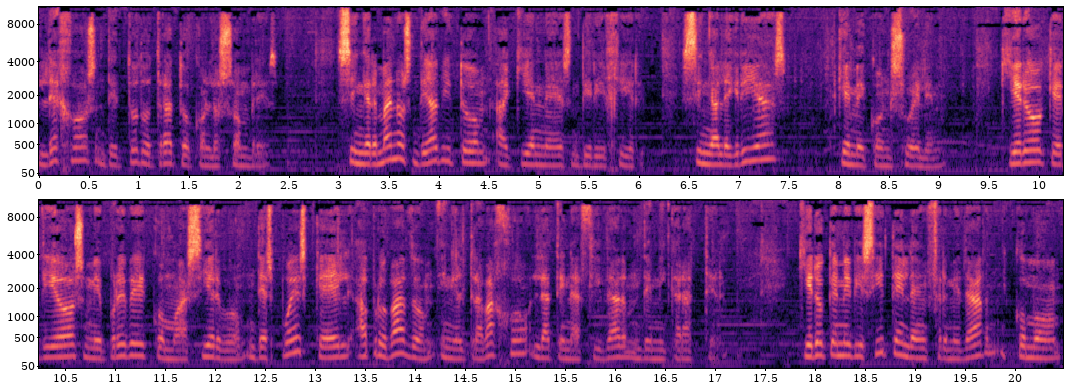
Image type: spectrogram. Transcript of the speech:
lejos de todo trato con los hombres, sin hermanos de hábito a quienes dirigir, sin alegrías que me consuelen. Quiero que Dios me pruebe como a siervo, después que Él ha probado en el trabajo la tenacidad de mi carácter. Quiero que me visite en la enfermedad como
